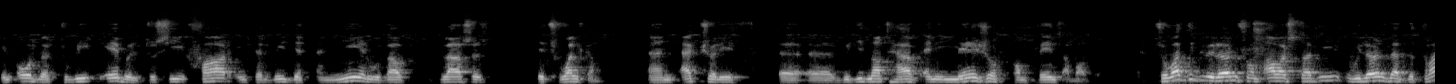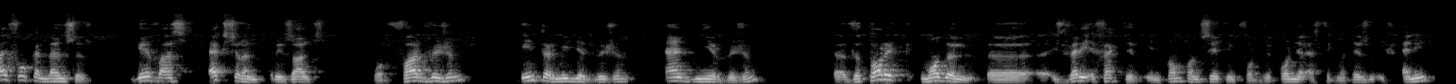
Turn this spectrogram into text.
in order to be able to see far, intermediate, and near without glasses, it's welcome. And actually, uh, uh, we did not have any major complaints about it. So what did we learn from our study? We learned that the trifocal lenses gave us excellent results for far vision, intermediate vision, and near vision. Uh, the toric model uh, is very effective in compensating for the corneal astigmatism, if any.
